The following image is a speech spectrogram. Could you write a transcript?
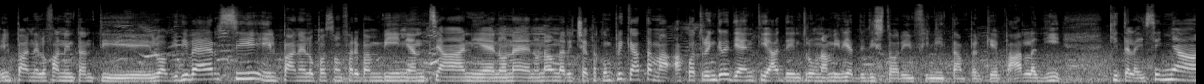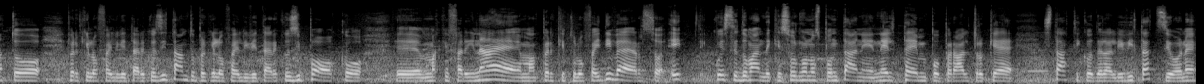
il, pane lo fanno in tanti luoghi diversi, il pane lo possono fare bambini, anziani e non, è, non ha una ricetta complicata, ma ha quattro ingredienti, ha dentro una miriade di storie infinita, perché parla di chi te l'ha insegnato, perché lo fai lievitare così tanto, perché lo fai lievitare così poco, eh, ma che farina è, ma perché tu lo fai diverso e queste domande che sorgono spontanee nel tempo peraltro che è statico della lievitazione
